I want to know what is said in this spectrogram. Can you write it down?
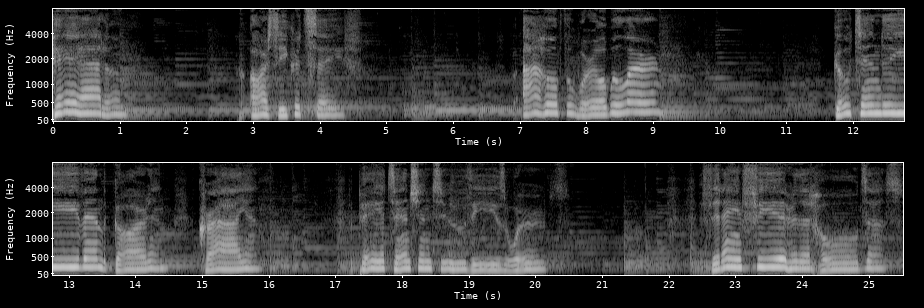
hey, Adam, our secret's safe. But I hope the world will learn Go tend to Eve in the garden, crying. But pay attention to these words. If it ain't fear that holds us,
